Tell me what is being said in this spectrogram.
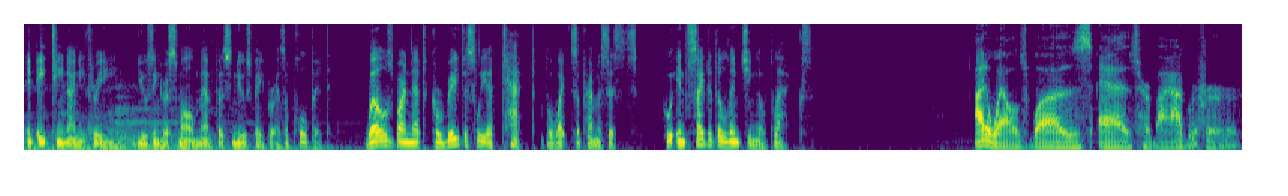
In 1893, using her small Memphis newspaper as a pulpit, Wells Barnett courageously attacked the white supremacists who incited the lynching of blacks. Ida Wells was, as her biographer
